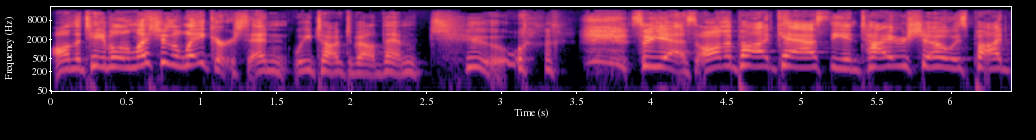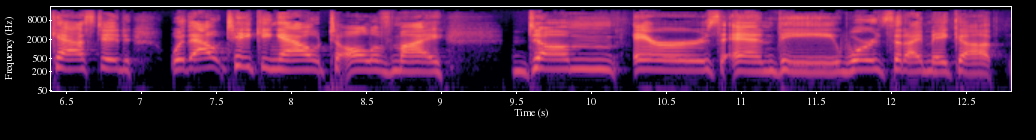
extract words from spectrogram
on the table, unless you're the Lakers. And we talked about them too. so, yes, on the podcast, the entire show is podcasted without taking out all of my dumb errors and the words that I make up.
